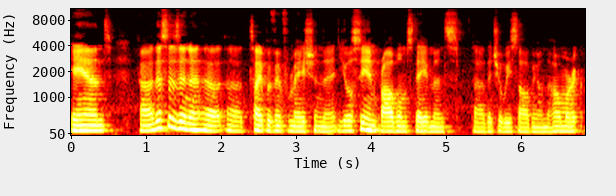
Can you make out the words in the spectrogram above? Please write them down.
And uh, this is in a, a, type of information that you'll see in problem statements uh, that you'll be solving on the homework,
